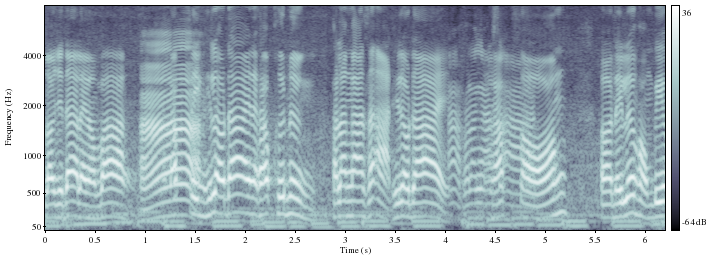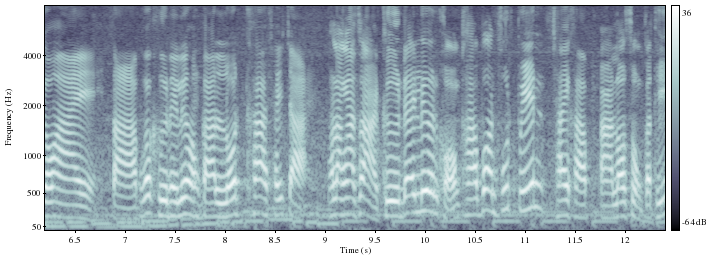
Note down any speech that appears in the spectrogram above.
เราจะได้อะไรมาบ้างอ่าครับสิ่งที่เราได้นะครับคือ 1 พลังงานสะอาดที่เราได้อ่าพลังงานนะครับสะอาดสองเอ่อ ในเรื่องของ BOI 3 ก็คือในเรื่องของการลดค่าใช้จ่าย พลังงานสะอาดคือได้เลื่อนของคาร์บอนฟุตพิ้นใช่ครับอ่าเราส่งกะทิ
